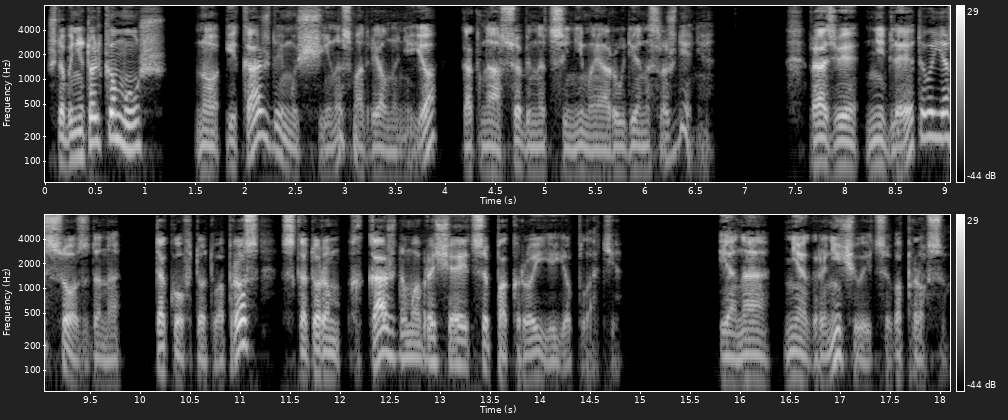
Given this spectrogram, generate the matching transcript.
чтобы не только муж, но и каждый мужчина смотрел на нее, как на особенно ценимое орудие наслаждения. Разве не для этого я создана? Таков тот вопрос, с которым к каждому обращается покрой ее платья. И она не ограничивается вопросом.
